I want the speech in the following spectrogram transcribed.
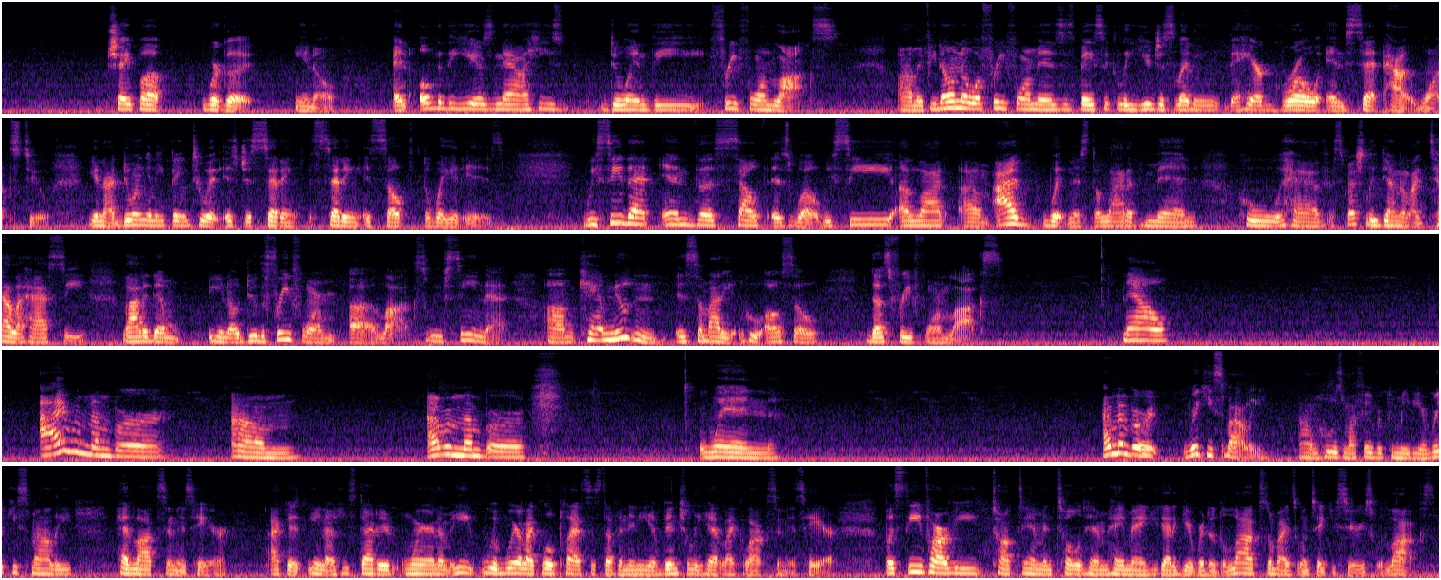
shape up, we're good, you know. And over the years now, he's doing the freeform locks. Um, if you don't know what freeform is, it's basically you're just letting the hair grow and set how it wants to. You're not doing anything to it. It's just setting setting itself the way it is we see that in the South as well. We see a lot, um, I've witnessed a lot of men who have, especially down in like Tallahassee, a lot of them, you know, do the freeform uh, locks. We've seen that. Um, Cam Newton is somebody who also does freeform locks. Now, I remember, um, I remember when I remember Rickey Smiley, um, who was my favorite comedian. Rickey Smiley had locks in his hair. I could, you know, he started wearing them. He would wear like little plastic stuff, and then he eventually had like locks in his hair. But Steve Harvey talked to him and told him, "Hey man, you got to get rid of the locks. Nobody's going to take you serious with locks."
